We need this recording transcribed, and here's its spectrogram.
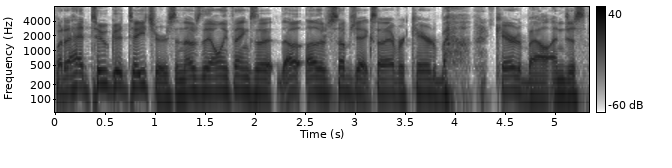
but I had two good teachers, and those are the only things that the other subjects that I ever cared about cared about. And just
